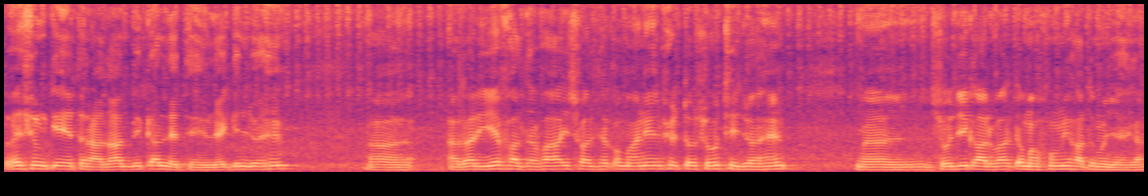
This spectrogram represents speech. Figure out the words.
تو اس ان کے اعتراضات بھی کر لیتے ہیں، لیکن جو ہے اگر یہ فلسفہ اس فلسفے کو مانے پھر تو سود ہی جو ہے سودی کاروبار کا مفہوم ہی ختم ہو جائے گا۔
